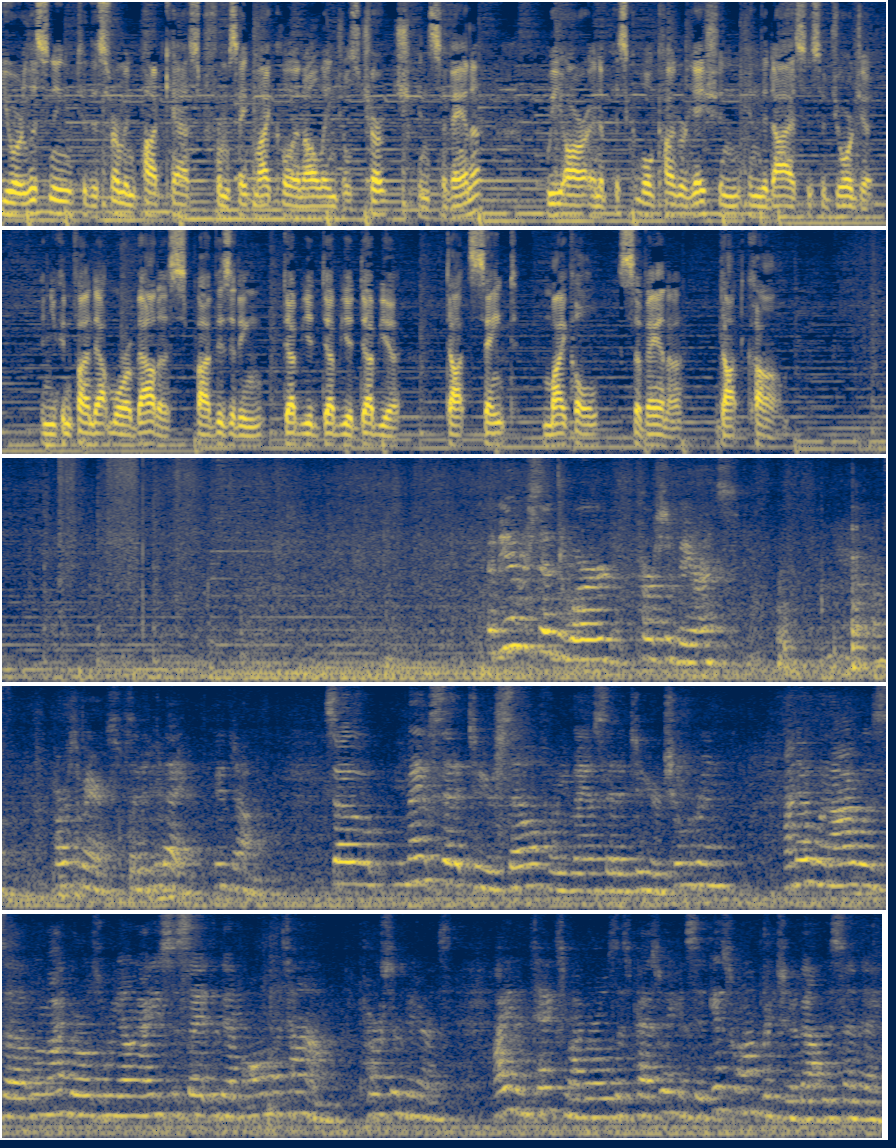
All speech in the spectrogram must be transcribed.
You are listening to the sermon podcast from St. Michael and All Angels Church in Savannah. We are an Episcopal congregation in the Diocese of Georgia, and you can find out more about us by visiting www.stmichaelsavannah.com. Have you ever said the word perseverance? Perseverance. Said it today. Good job. So you may have said it to yourself, or you may have said it to your children. I know when I was, uh, when my girls were young, I used to say it to them all the time. Perseverance. I even texted my girls this past week and said, "Guess what I'm preaching about this Sunday?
